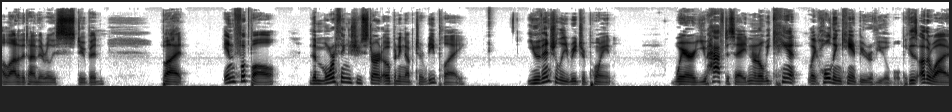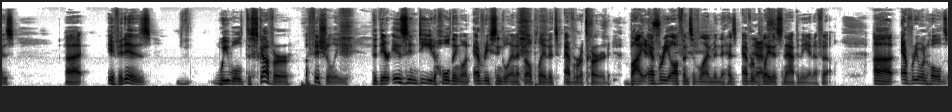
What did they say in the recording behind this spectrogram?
a lot of the time they're really stupid. But in football, the more things you start opening up to replay, you eventually reach a point where you have to say, no, no, we can't, like, holding can't be reviewable because otherwise, uh, if it is, we will discover officially that there is indeed holding on every single NFL play that's ever occurred by Yes. every offensive lineman that has ever Yes. played a snap in the NFL. Uh, everyone holds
